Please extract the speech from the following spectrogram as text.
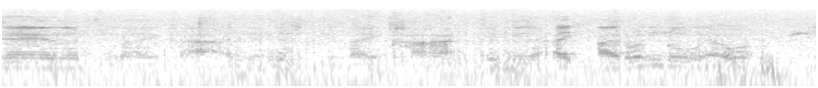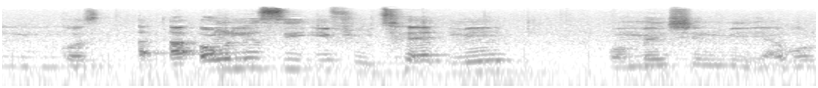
Then I'd be like ah be like ah I, I don't know yabo because I, I only see if you tag me or mention me yabo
